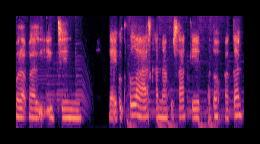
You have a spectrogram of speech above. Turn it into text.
bolak-balik izin nggak ikut kelas karena aku sakit atau bahkan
